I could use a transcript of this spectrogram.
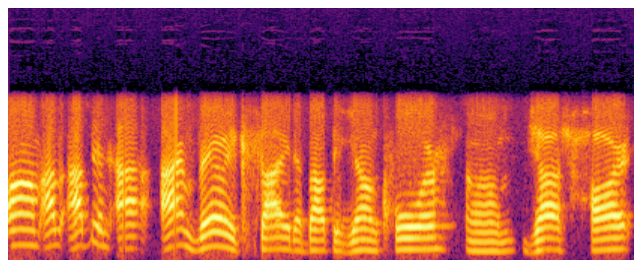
Um, I've, I've been. I, I'm very excited about the young core. Um, Josh Hart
